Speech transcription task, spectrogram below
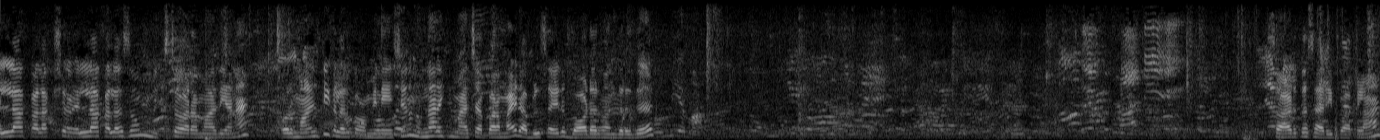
எல்லா கலெக்ஷன் எல்லா கலர்ஸும் மிக்ஸ்டு வர மாதிரியான ஒரு மல்டி கலர் காம்பினேஷன் முந்தானைக்கு மேட்ச் ஆகிற மாதிரி டபுள் சைடு பார்டர் வந்துடுது ஸோ அடுத்த சாரீ பார்க்கலாம்.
